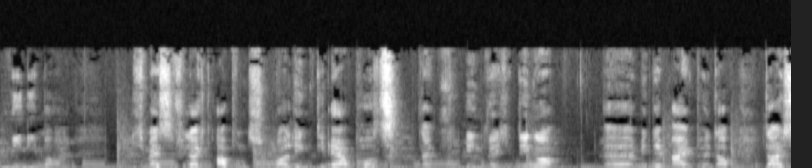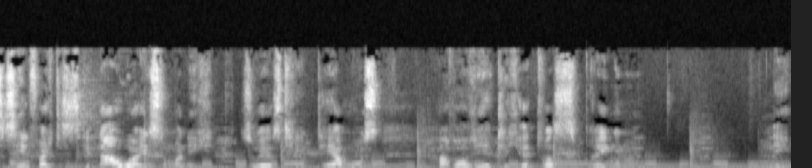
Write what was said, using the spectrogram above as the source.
minimal. Ich messe vielleicht ab und zu mal irgendwie AirPods, nein, irgendwelche Dinger äh, mit dem iPad ab. Da ist es hilfreich, dass es genauer ist und man nicht zuerst hier und her muss. Aber wirklich etwas bringen, nee.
